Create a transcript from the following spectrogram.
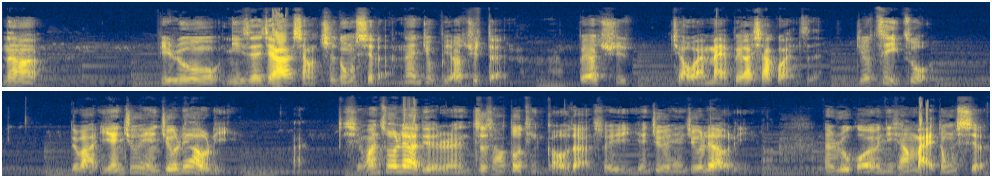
那比如你在家想吃东西了，那你就不要去等，不要去叫外卖，不要下馆子，你就自己做，对吧？研究研究料理，啊，喜欢做料理的人智商都挺高的，所以研究研究料理。那如果你想买东西了，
